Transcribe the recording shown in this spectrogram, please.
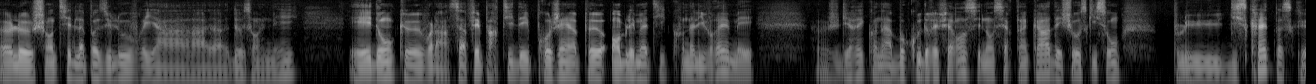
euh, le chantier de la Poste du Louvre il y a deux ans et demi. Et donc euh, voilà, ça fait partie des projets un peu emblématiques qu'on a livrés, mais euh, je dirais qu'on a beaucoup de références et dans certains cas des choses qui sont plus discrètes parce que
